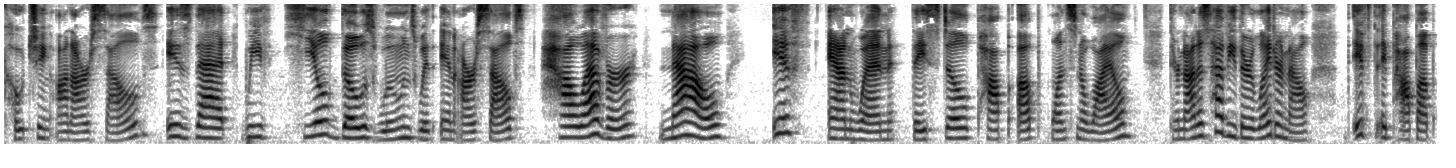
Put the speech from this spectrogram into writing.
coaching on ourselves is that we've healed those wounds within ourselves. However, now, if and when they still pop up once in a while, they're not as heavy, they're lighter now. If they pop up,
